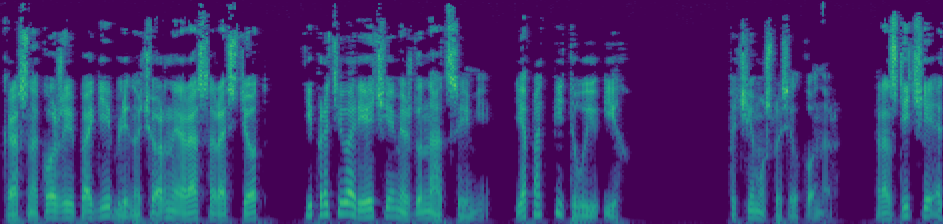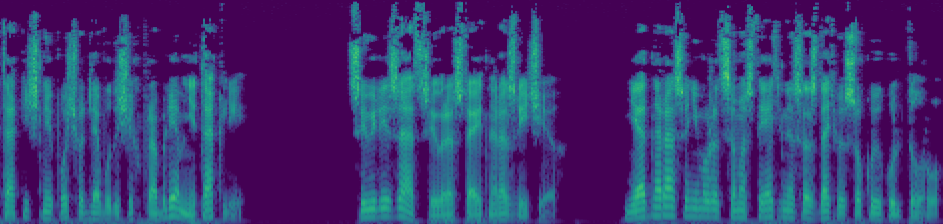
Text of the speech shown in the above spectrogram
Краснокожие погибли, но черная раса растет, и противоречия между нациями. Я подпитываю их. «Почему?» — спросил Коннор. «Различие — это отличная почва для будущих проблем, не так ли?» Цивилизация вырастает на различиях. Ни одна раса не может самостоятельно создать высокую культуру.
